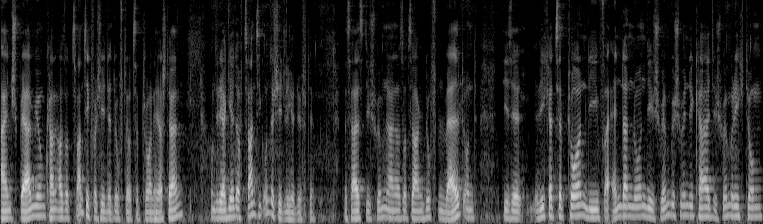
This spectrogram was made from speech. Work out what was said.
Ein Spermium kann also 20 verschiedene Duftrezeptoren herstellen und reagiert auf 20 unterschiedliche Düfte. Das heißt, die schwimmen in einer sozusagen duften Welt und diese Riechrezeptoren, die verändern nun die Schwimmgeschwindigkeit, die Schwimmrichtung.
